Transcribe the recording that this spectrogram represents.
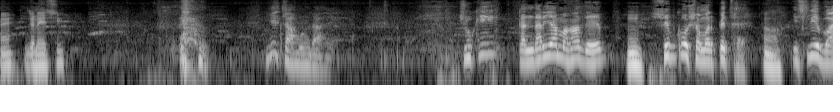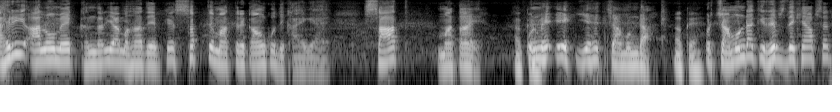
है गणेश जी। ये चामुंडा है। चूँकि कंदरिया महादेव हम्म। शिव को समर्पित है हाँ। इसलिए बाहरी आलों में खंडरिया महादेव के सप्त मातृकाओं को दिखाया गया है। सात माताएँ ओके। उनमें एक ये है चामुंडा। ओके। और चामुंडा की रिब्स देखें आप सर।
